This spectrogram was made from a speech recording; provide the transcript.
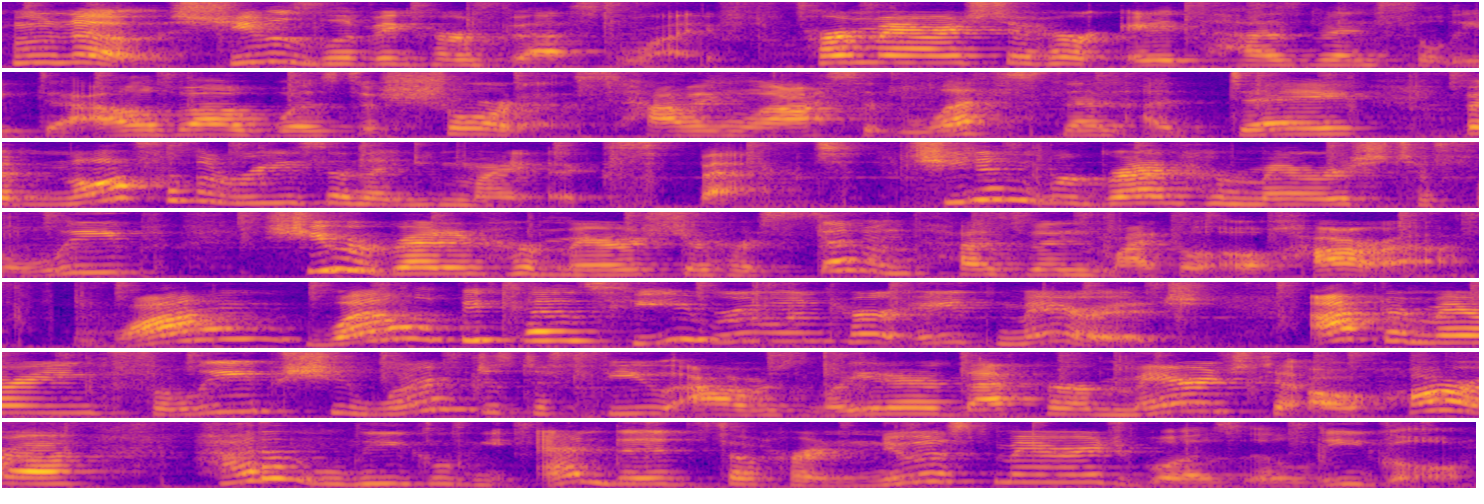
who knows, she was living her best life. Her marriage to her eighth husband, Philippe D'Alba, was the shortest, having lasted less than a day, but not for the reason that you might expect. She didn't regret her marriage to Philippe, she regretted her marriage to her seventh husband, Michael O'Hara. Why? Well, because he ruined her eighth marriage. After marrying Philippe, she learned just a few hours later that her marriage to O'Hara hadn't legally ended, so her newest marriage was illegal.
